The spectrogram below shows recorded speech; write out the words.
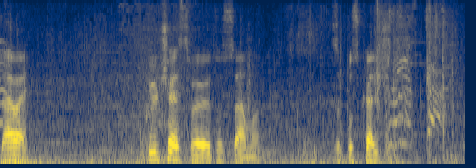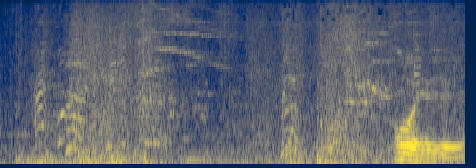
Давай. Включай свою эту самую. Запускальщик. Ой-ой-ой.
